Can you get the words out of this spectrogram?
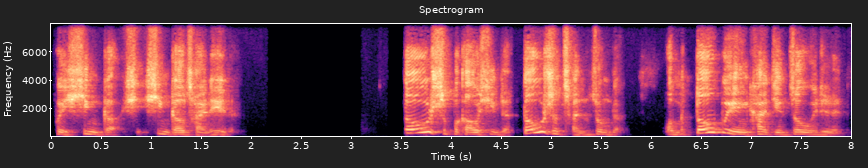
会兴高兴兴高采烈的，都是不高兴的，都是沉重的。我们都不愿意看见周围的人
